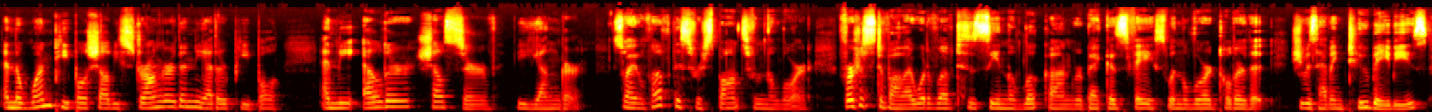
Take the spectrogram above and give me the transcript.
And the one people shall be stronger than the other people, and the elder shall serve the younger. So I love this response from the Lord. First of all, I would have loved to have seen the look on Rebecca's face when the Lord told her that she was having two babies,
